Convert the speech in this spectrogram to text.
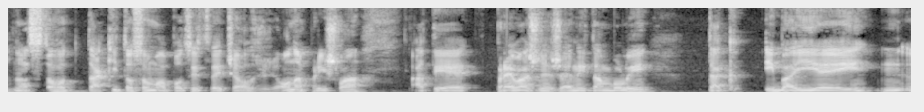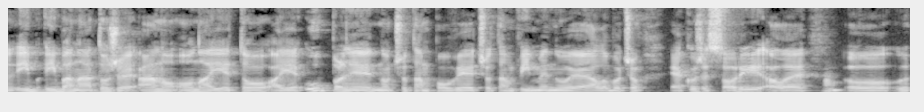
No a z toho takýto som mal pocit tej challenge, že ona prišla a tie prevažne ženy tam boli tak iba jej, iba na to, že áno, ona je to a je úplne jedno, čo tam povie, čo tam vymenuje, alebo čo, akože sorry, ale uh,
